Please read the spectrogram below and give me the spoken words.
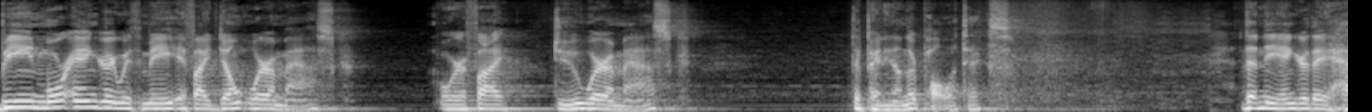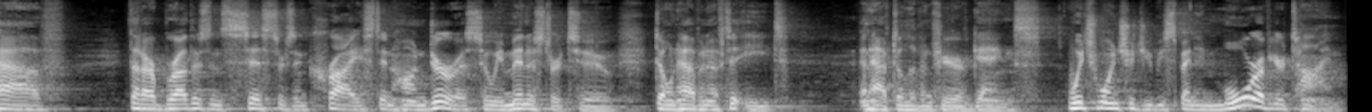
being more angry with me if I don't wear a mask or if I do wear a mask, depending on their politics, than the anger they have that our brothers and sisters in Christ in Honduras, who we minister to, don't have enough to eat and have to live in fear of gangs. Which one should you be spending more of your time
